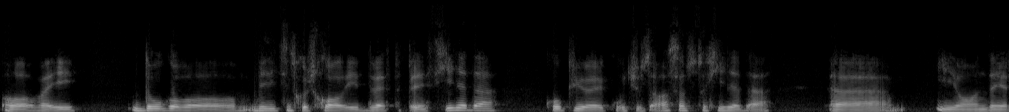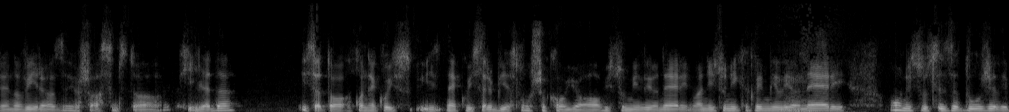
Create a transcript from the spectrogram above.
ovaj, dugovo medicinskoj školi 250.000, kupio je kuću za 800.000 uh, i onda je renovirao za još 800.000 i sad to ako neko iz, neko iz Srbije sluša kao jo, ovi su milioneri, ma nisu nikakvi milioneri, oni su se zadužili,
